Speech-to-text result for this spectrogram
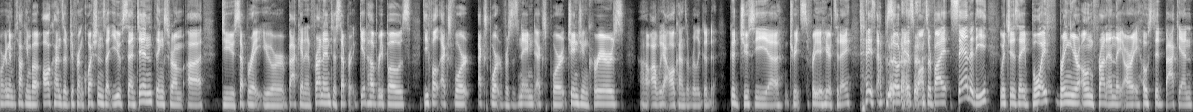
We're going to be talking about all kinds of different questions that you've sent in. Things from uh, do you separate your backend and front end to separate GitHub repos, default export, export versus named export, changing careers. Uh, we got all kinds of really good, good juicy uh, treats for you here today. Today's episode is sponsored by Sanity, which is a BOIF, bring your own front end. They are a hosted backend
